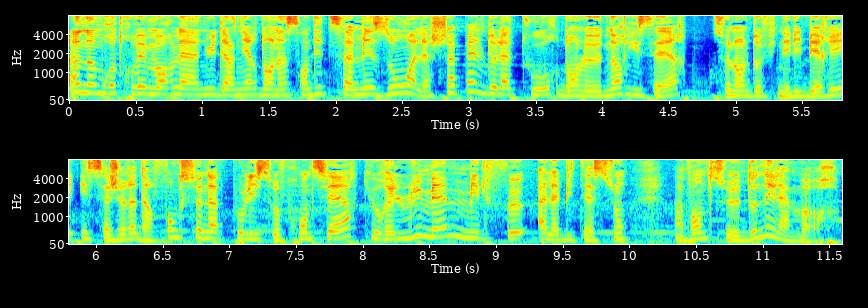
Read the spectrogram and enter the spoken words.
Un homme retrouvé mort la nuit dernière dans l'incendie de sa maison à la chapelle de la Tour dans le Nord-Isère. Selon le Dauphiné libéré, il s'agirait d'un fonctionnaire de police aux frontières qui aurait lui-même mis le feu à l'habitation avant de se donner la mort.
